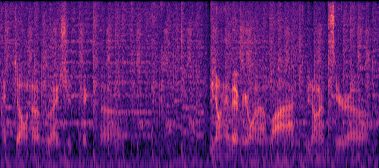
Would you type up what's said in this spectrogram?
I don't know who I should pick though. We don't have everyone unlocked. We don't have Zero.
